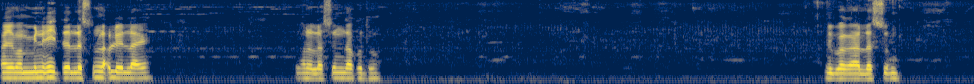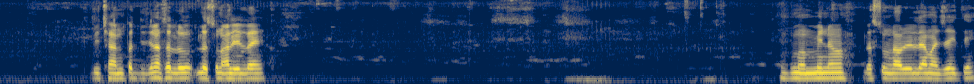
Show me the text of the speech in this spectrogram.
माझ्या मम्मीने इथं लसूण लावलेलं आहे. मला लसूण दाखवतो. हे बघा लसूण. किती छान पद्धतीने असं ल- लसूण आलेलं आहे. मम्मीनं लसूण लावलेलं आहे माझ्या इथे.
